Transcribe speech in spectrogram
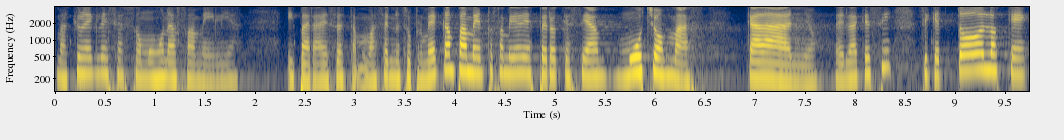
Más que una iglesia, somos una familia. Y para eso estamos. A ser nuestro primer campamento familiar y espero que sean muchos más cada año, ¿verdad que sí? Así que todos los que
